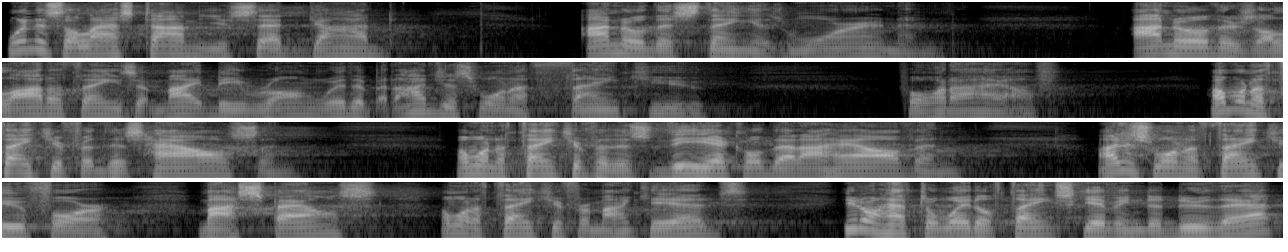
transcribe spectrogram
When is the last time you said, God, I know this thing is worn and I know there's a lot of things that might be wrong with it, but I just want to thank you for what I have. I want to thank you for this house and I want to thank you for this vehicle that I have and I just want to thank you for my spouse. I want to thank you for my kids. You don't have to wait till Thanksgiving to do that.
